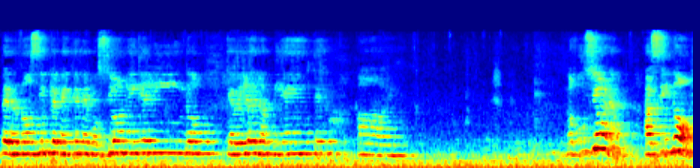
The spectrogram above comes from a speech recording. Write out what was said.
Pero no simplemente me emociono y qué lindo, qué bello el ambiente. Ay. No funciona. Así no.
